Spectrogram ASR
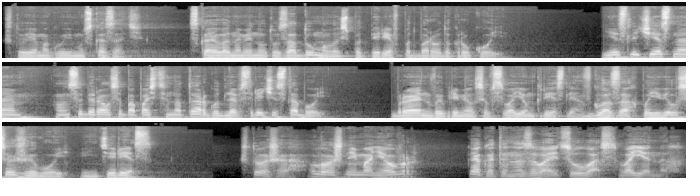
Что я могу ему сказать? Скайла на минуту задумалась, подперев подбородок рукой. Если честно, он собирался попасть на Таргу для встречи с тобой. Брайан выпрямился в своем кресле. В глазах появился живой интерес. Что же, ложный маневр? Как это называется у вас, военных?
